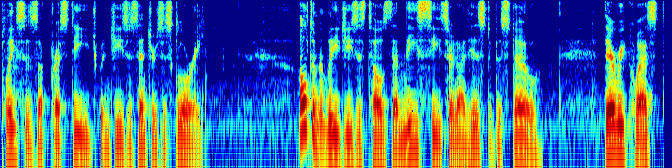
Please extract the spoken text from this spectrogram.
places of prestige when Jesus enters his glory. Ultimately, Jesus tells them these seats are not his to bestow. Their request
